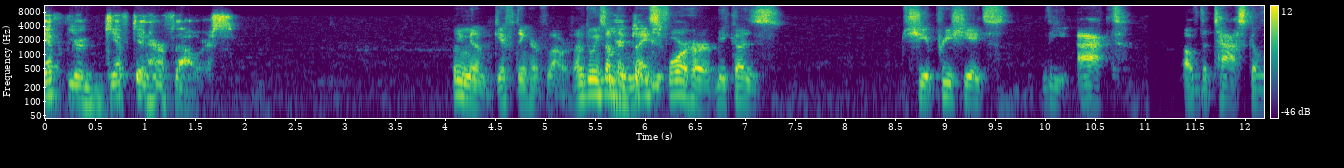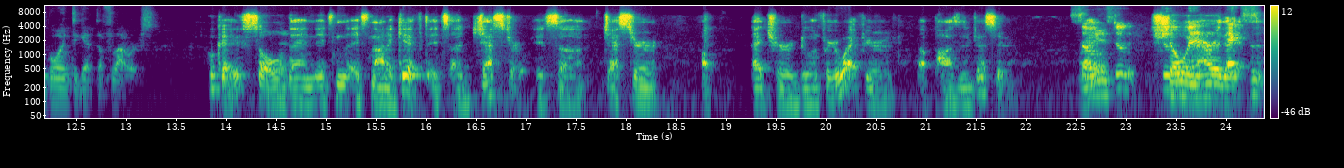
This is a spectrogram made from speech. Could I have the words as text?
gift you're gifting her flowers. What do you mean I'm gifting her flowers? I'm doing something You're nice gi- for her because she appreciates the act of the task of going to get the flowers. Okay, so Yeah. then it's it's not a gift. It's a gesture. It's a gesture that you're doing for your wife. You're a positive gesture, So Right. do, do showing her that. ex-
